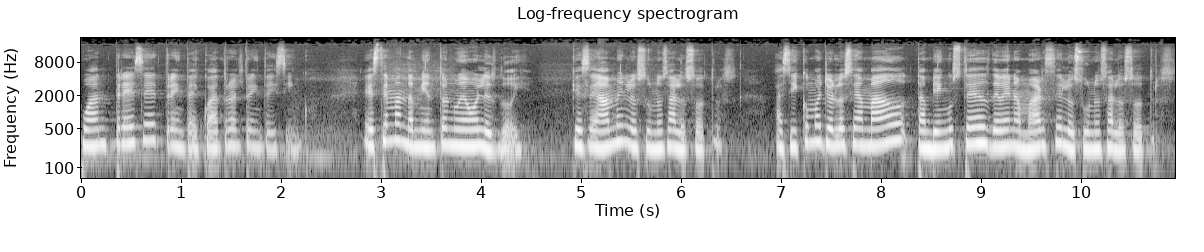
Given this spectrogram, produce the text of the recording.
Juan 13, 34 al 35. Este mandamiento nuevo les doy, que se amen los unos a los otros. Así como yo los he amado, también ustedes deben amarse los unos a los otros.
